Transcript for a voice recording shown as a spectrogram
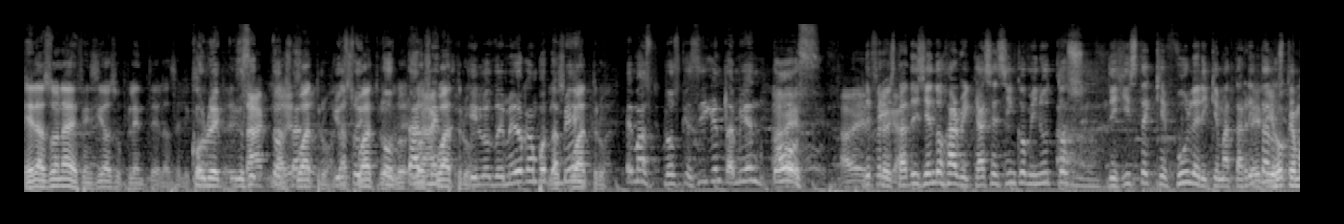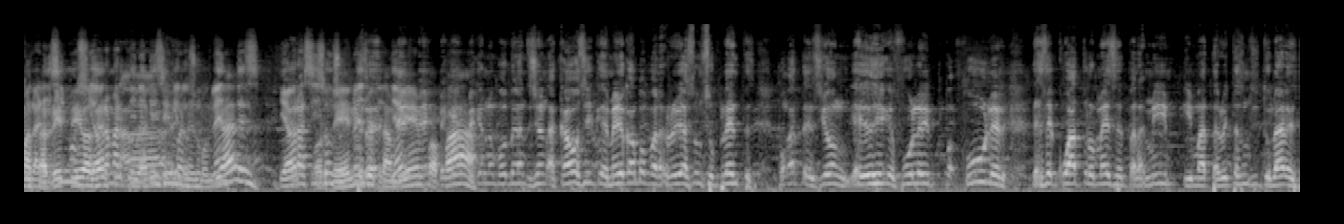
Es la zona defensiva suplente de la selección. Correcto. Exacto. Las cuatro, yo las cuatro, lo- los totalmente- cuatro. Y los de medio campo Los también. cuatro. Es más, los que siguen también, A ver, todos. a ver, Sí, pero siga. estás diciendo, Harry, que hace cinco minutos dijiste que Fuller y que Matarrita los que Matarrita titularísimos iba a y ser ahora Martínez dice que los suplentes y ahora sí son suplentes. también, papá. ve que no pongan atención. Acabo de decir que de medio campo para arriba son suplentes. Ponga atención. Ya yo dije que Fuller, Fuller de hace cuatro meses para mí y Matarrita son titulares.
